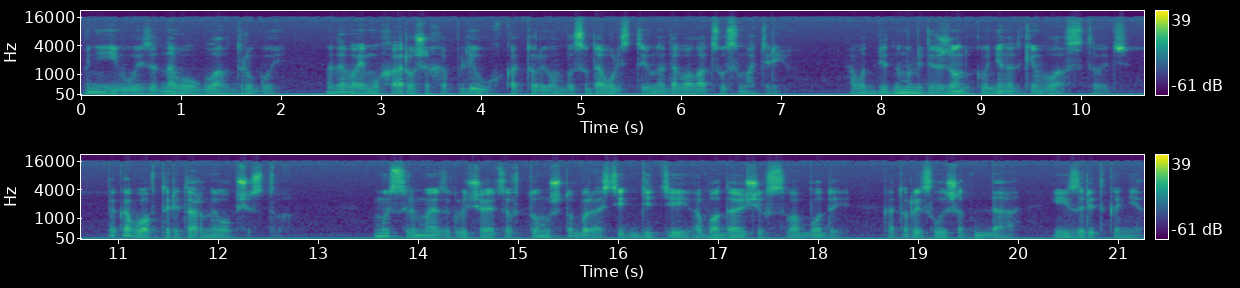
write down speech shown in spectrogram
Пни его из одного угла в другой. Надавай ему хороших оплеух, которые он бы с удовольствием надавал отцу с матерью. А вот бедному медвежонку не над кем властвовать. Таково авторитарное общество. Мысль моя заключается в том, чтобы растить детей, обладающих свободой, которые слышат «да» изредка «нет».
